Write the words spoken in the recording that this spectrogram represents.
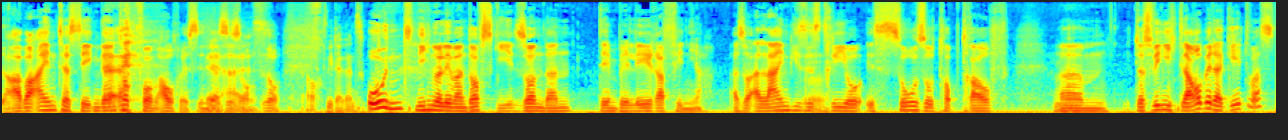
Aber ein Testegen, der in Topform auch ist in der Ja, Saison. So. Auch wieder ganz gut. Und nicht nur Lewandowski, sondern Dembele Rafinha. Also allein dieses Trio ist so, so top drauf. Ähm, deswegen, ich glaube, da geht was.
